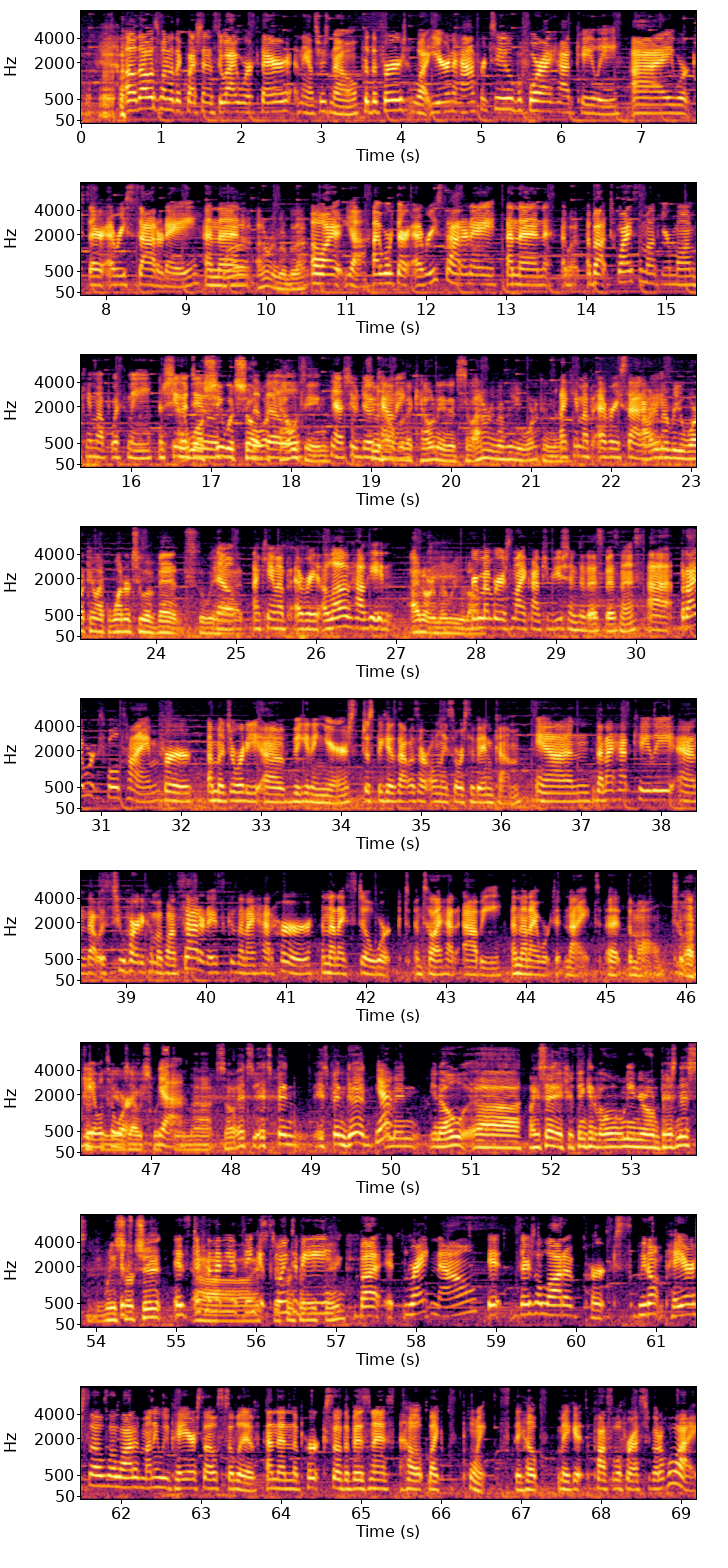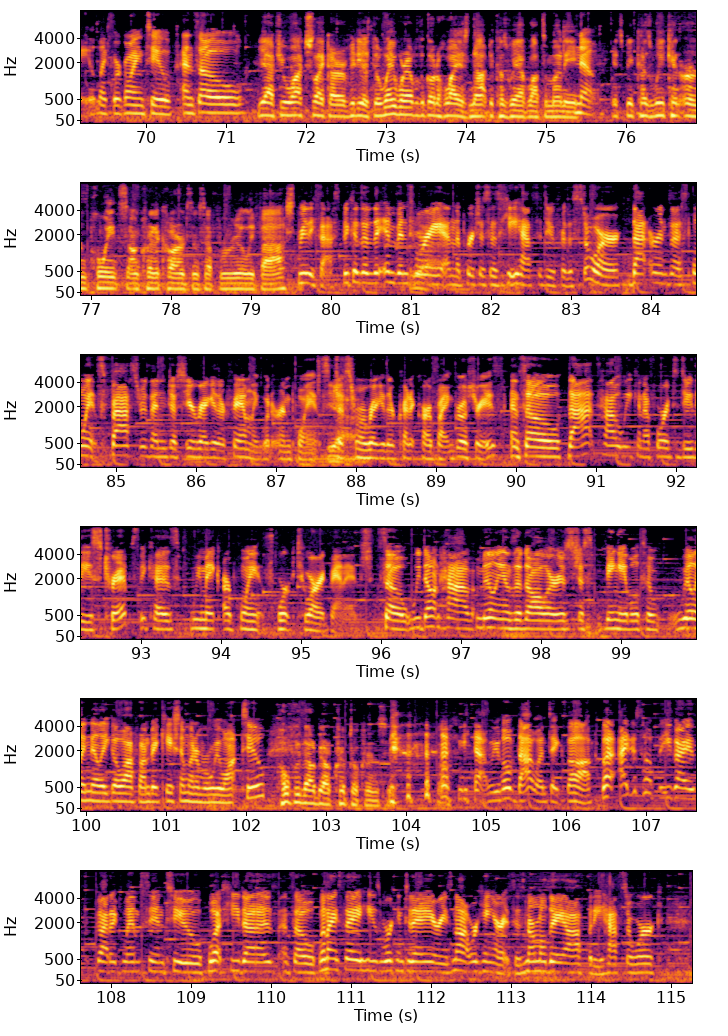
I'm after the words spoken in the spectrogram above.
oh, that was one of the questions. Do I work there? And the answer is no. For the first, what, year and a half or two before I had Kaylee, I worked there every Saturday. And then, What? I don't remember that. oh, I, yeah, I worked there every Saturday. And then ab- about twice a month, your mom came up with me and she would well, do. Well, she would show accounting. Yeah, she would do she would help accounting. with accounting and stuff. I don't remember you working there. I came up every Saturday. I remember you working like one or two events that we No, had. I came up every. I love how he I don't remember you at all. remembers my contribution to this business. Uh, but I worked full time for a majority of beginning years just because that was our only source of income. And then I had Kaylee, and that was too hard to come up on Saturdays because then I had her, and then I still worked until I had Abby, and then I worked at night at the mall to After be able to years, work. I was switched yeah. that. So it's it's been it's been good. Yeah. I mean, you know, uh, like I said, if you're thinking of owning your own business, research it. It's different than you Uh, think it's, going to different than you be, think. but it, right now, it there's a lot of perks. We don't pay ourselves a lot of money; we pay ourselves to live, and then the perks of the business help, like points. They help make it possible for us to go to Hawaii, like we're going to. And so, Yeah, if you watch like our videos, the way we're able to go to Hawaii is not because we have lots of money. No. It's because we can earn points on credit cards and stuff really fast. really fast because of the inventory Yeah. and the purchases he has to do for the store, that earns us points faster than just your regular family would earn points Yeah. just from a regular credit card buying groceries. And so that's how we can afford to do these trips because we make our points work to our advantage. So we don't have millions of dollars just being able to willy-nilly go off on vacation whenever we want to. Hopefully that'll be our cryptocurrency. yeah, we hope that one takes off. But I just hope that you guys got a glimpse into what he does. And so when I say he's working today or he's not working or it's his normal day off, but he has to work,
